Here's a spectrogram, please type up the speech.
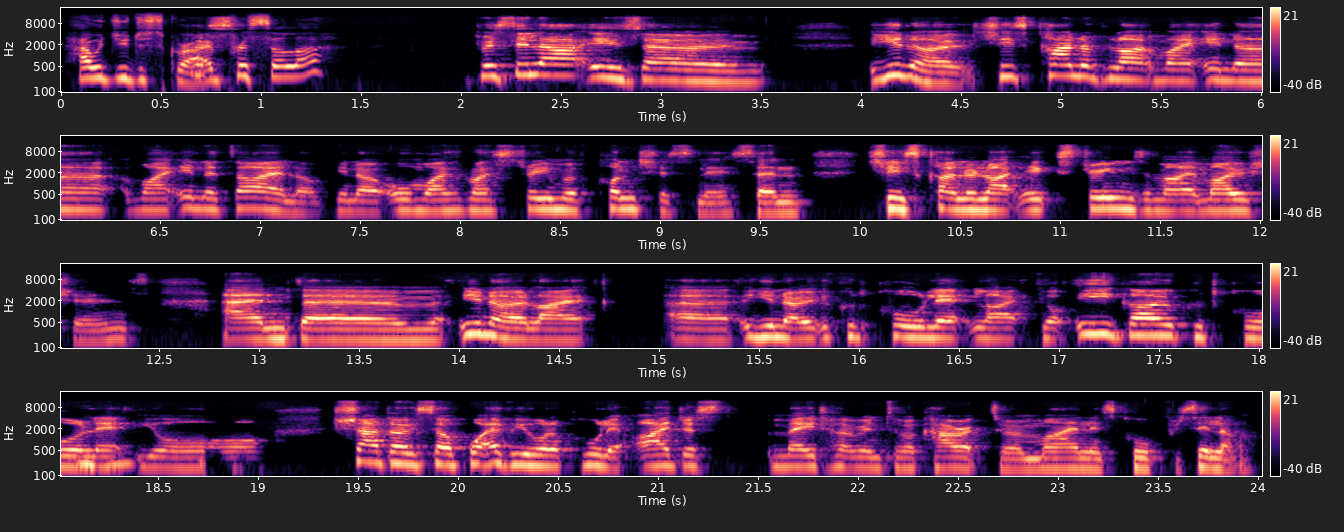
How would you describe Pris- Priscilla? Priscilla is um, you know she's kind of like my inner my inner dialogue you know or my, my stream of consciousness and she's kind of like the extremes of my emotions and um you know like uh, you know, you could call it like your ego, could call mm-hmm. it your shadow self, whatever you want to call it. I just made her into a character, and mine is called Priscilla.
